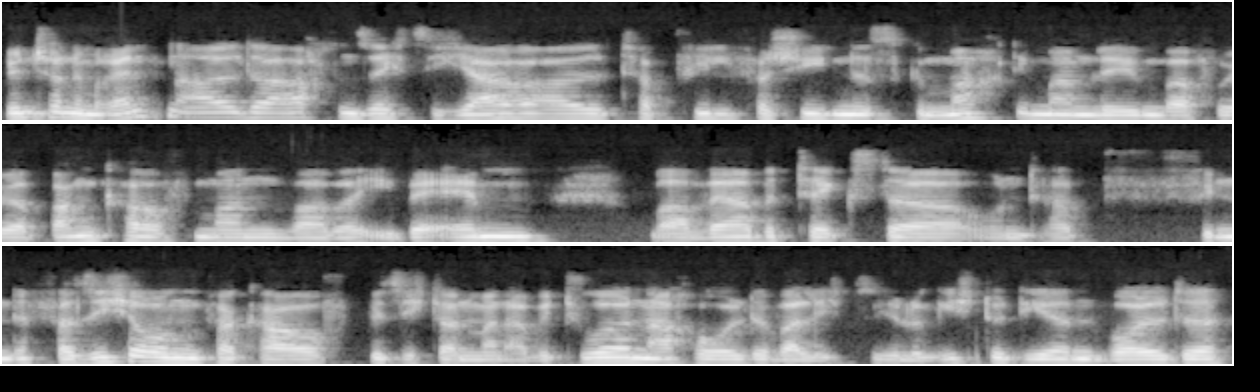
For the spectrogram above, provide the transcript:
Bin schon im Rentenalter, 68 Jahre alt, habe viel Verschiedenes gemacht in meinem Leben, war früher Bankkaufmann, war bei IBM, war Werbetexter und habe Versicherungen verkauft, bis ich dann mein Abitur nachholte, weil ich Psychologie studieren wollte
